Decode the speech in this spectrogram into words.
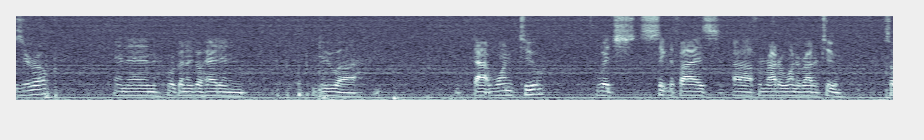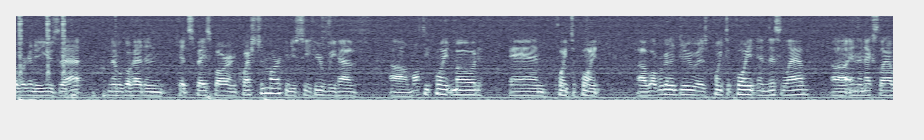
0, and then we're going to go ahead and do uh, dot 1, 2, which signifies uh, from router 1 to router 2. So we're going to use that, and then we'll go ahead and hit spacebar and question mark, and you see here we have uh, multi-point mode and point-to-point. -point. Uh, what we're going to do is point-to-point -point in this lab. Uh, in the next lab,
